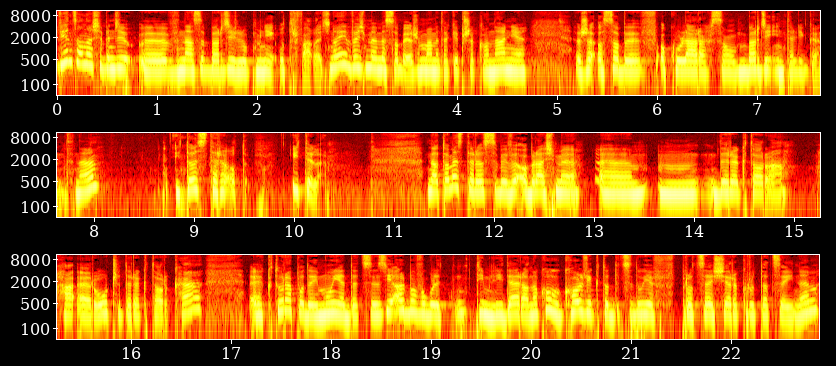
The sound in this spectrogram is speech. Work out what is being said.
więc ona się będzie e, w nas bardziej lub mniej utrwalać. No i weźmiemy sobie, że mamy takie przekonanie, że osoby w okularach są bardziej inteligentne i to jest stereotyp. I tyle. Natomiast teraz sobie wyobraźmy e, dyrektora HR-u czy dyrektorkę, e, która podejmuje decyzję, albo w ogóle team lidera, no kogokolwiek, kto decyduje w procesie rekrutacyjnym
